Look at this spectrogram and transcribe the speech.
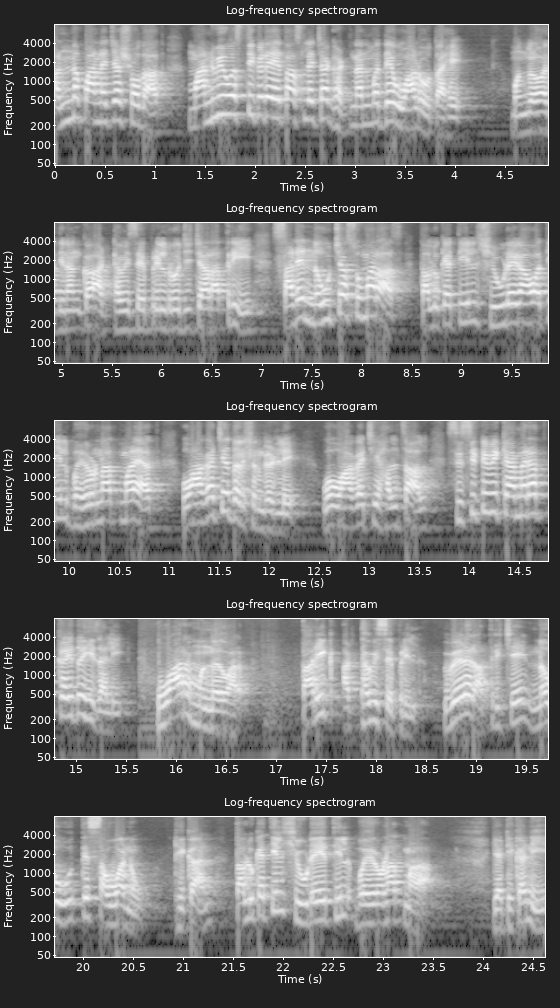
अन्न पाण्याच्या शोधात मानवी वस्तीकडे येत असल्याच्या घटनांमध्ये वाढ होत आहे. मंगळवार दिनांक अठ्ठावीस एप्रिल रोजीच्या रात्री साडे नऊच्या सुमारास तालुक्यातील शिवडे गावातील भैरवनाथ मळ्यात वाघाचे दर्शन घडले व वाघाची हालचाल सीसीटीव्ही कॅमेऱ्यात कैदही झाली. वार मंगळवार तारीख अठ्ठावीस एप्रिल वेळ रात्रीचे नऊ ते सव्वा नऊ. ठिकाण तालुक्यातील शिवडे येथील भैरवनाथ माळा. या ठिकाणी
